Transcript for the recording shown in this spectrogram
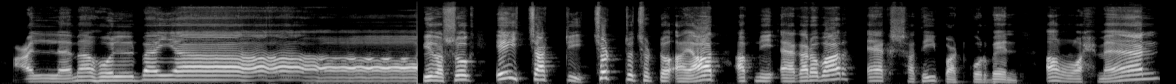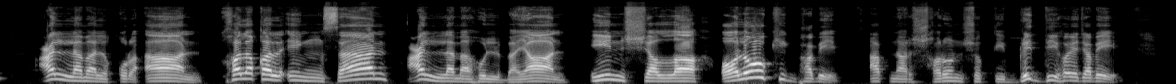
আল্লামাহুল বায়ান প্রিয় দর্শক, এই চারটি ছোট্ট ছোট্ট আয়াত আপনি এগারো বার একসাথেই পাঠ করবেন। আর রহমান আল্লামাল কোরআন, খলাকাল ইনসান আল্লামাহুল বায়ান। ইনশাল্লাহ অলৌকিকভাবে আপনার স্মরণ শক্তি বৃদ্ধি হয়ে যাবে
